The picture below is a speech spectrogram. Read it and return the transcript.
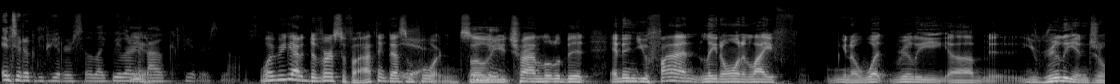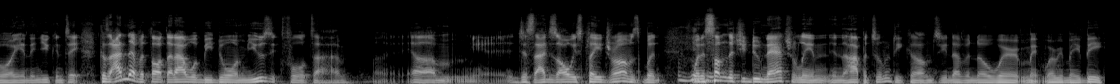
into the computer. So like we learn Yeah. about computers and all. That. Well, we got to diversify. I think that's Yeah. important. So you try a little bit, and then you find later on in life, you know, what really um, you really enjoy, and then you can take. Because I never thought that I would be doing music full time. Um, just I just always play drums, but when it's something that you do naturally and, and the opportunity comes, you never know where it may, where we may be.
